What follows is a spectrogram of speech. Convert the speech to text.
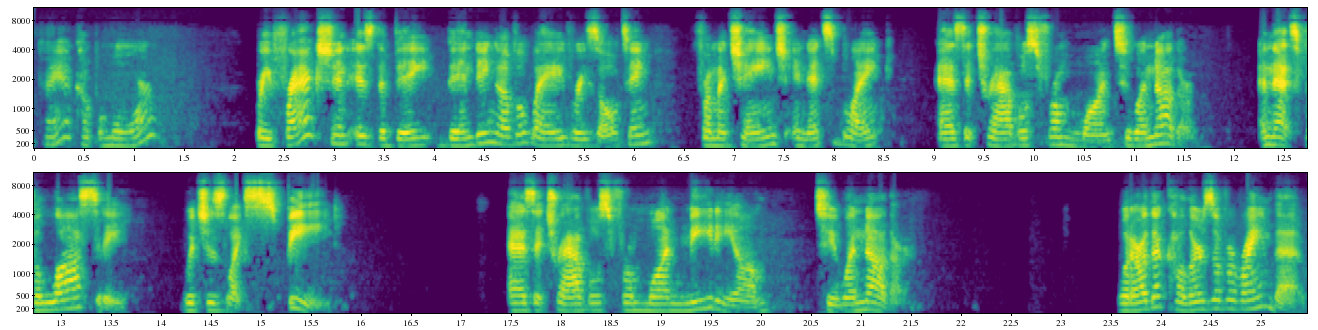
Okay, a couple more. Refraction is the bending of a wave resulting from a change in its blank as it travels from one to another. And that's velocity, which is like speed, as it travels from one medium to another. What are the colors of a rainbow?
